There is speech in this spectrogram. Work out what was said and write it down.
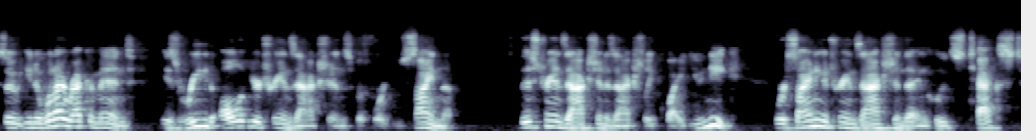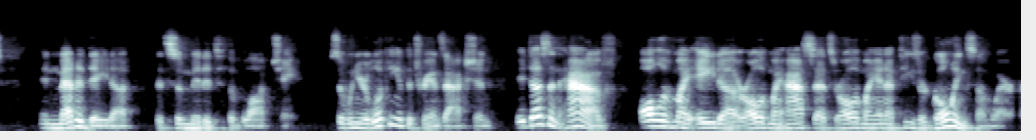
So, you know, what I recommend is read all of your transactions before you sign them. This transaction is actually quite unique we're signing a transaction that includes text and metadata that's submitted to the blockchain. So when you're looking at the transaction, it doesn't have all of my ADA or all of my assets or all of my NFTs are going somewhere.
